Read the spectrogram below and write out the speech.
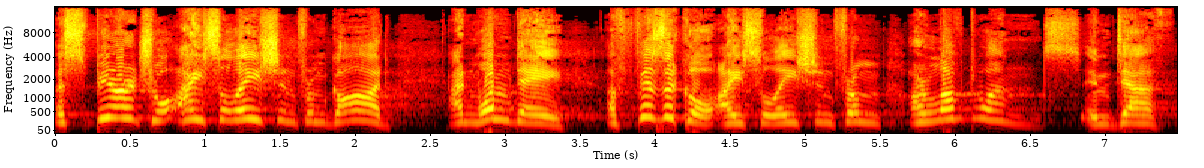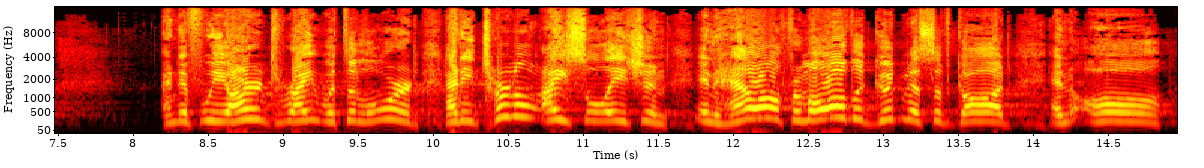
a spiritual isolation from God, and one day a physical isolation from our loved ones in death. And if we aren't right with the Lord, an eternal isolation in hell from all the goodness of God and all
